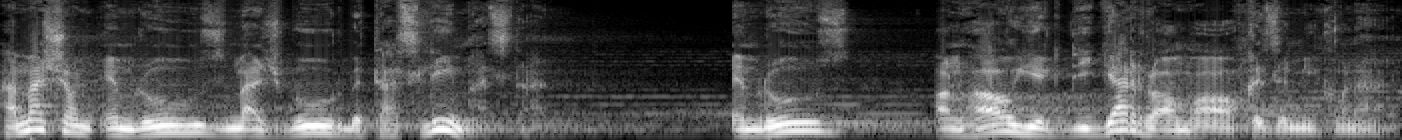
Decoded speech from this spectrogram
همشان امروز مجبور به تسلیم هستند. امروز آنها یکدیگر را معاخذه می کنند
